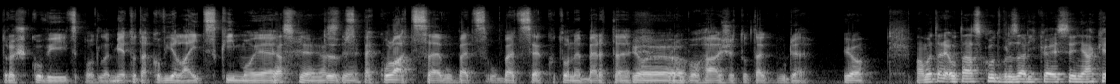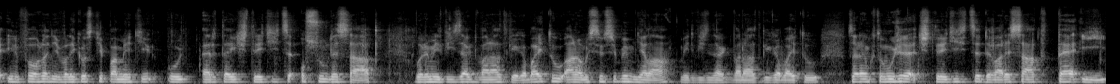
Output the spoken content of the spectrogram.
trošku víc, podle mě je to takový laický moje jasně, jasně. spekulace, vůbec, vůbec jako to neberte jo, jo, jo. pro boha, že to tak bude. Jo. Máme tady otázku od Vrzalíka, jestli je nějaké info ohledně velikosti paměti u RTX 4080 bude mít víc jak 12 GB. Ano, myslím si, že by měla mít víc jak 12 GB. Vzhledem k tomu, že 4090 Ti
